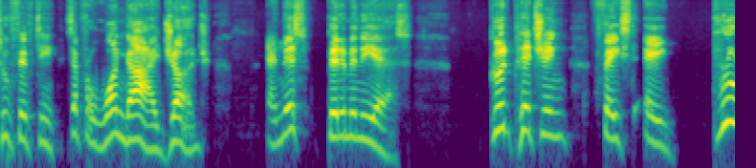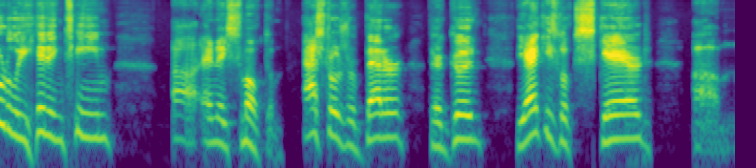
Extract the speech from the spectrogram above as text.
215, except for one guy, Judge. And this bit him in the ass. Good pitching, faced a brutally hitting team uh, and they smoked them. Astros are better. They're good. The Yankees look scared. Um,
